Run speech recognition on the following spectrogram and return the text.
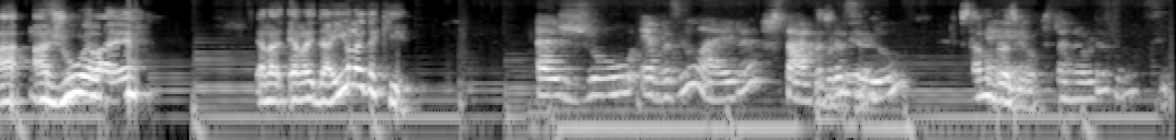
A, a Ju, ela é. Ela, ela é daí ou ela é daqui? A Ju é brasileira, está no Brasileira. Brasil. Está no É, Brasil. Está no Brasil, sim.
